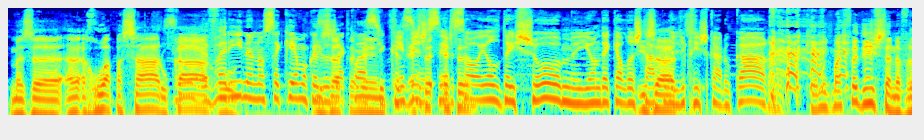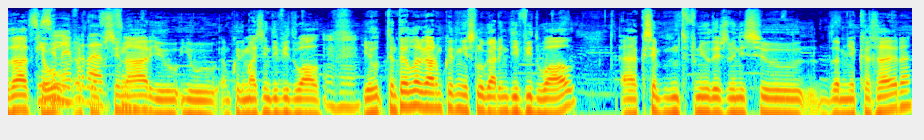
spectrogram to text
mas a, a rua a passar, o Sim, carro. a varina, não sei o que, é uma coisa já Exatamente. clássica. Em vez de ser esta- só ele deixou-me e onde é que ela está Exato. para lhe riscar o carro. que é muito mais fadista, na verdade, que é o, sim, é é o verdade, confessionário e o- e o- é um bocadinho mais individual. Uhum. Eu tentei largar um bocadinho este lugar individual, ah, que sempre me definiu desde o início da minha carreira,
